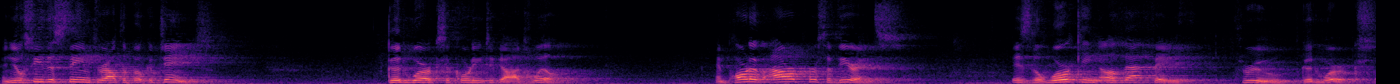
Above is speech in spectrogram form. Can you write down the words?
And you'll see this theme throughout the book of James good works according to God's will. And part of our perseverance is the working of that faith through good works.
